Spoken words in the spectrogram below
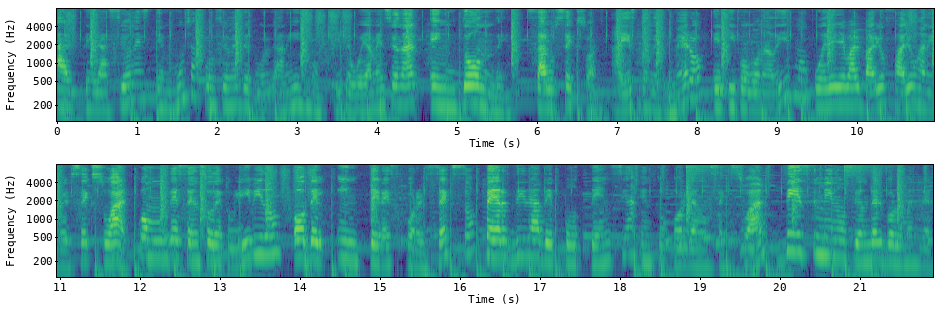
alteraciones en muchas funciones de tu organismo. Y te voy a mencionar en dónde. Salud sexual. Ahí es donde primero el hipogonadismo puede llevar varios fallos a nivel sexual, como un descenso de tu líbido o del interés por el sexo, pérdida de potencia en tu órgano sexual, disminución del volumen del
